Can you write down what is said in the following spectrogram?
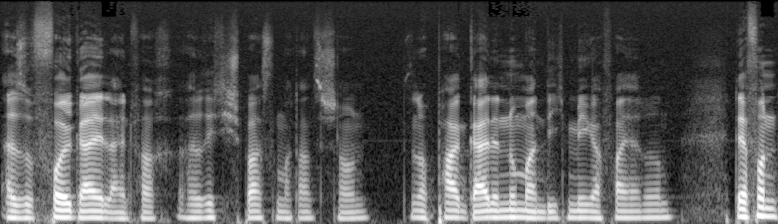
also voll geil einfach. Hat richtig Spaß gemacht anzuschauen. sind noch ein paar geile Nummern, die ich mega feier drin. Der von,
